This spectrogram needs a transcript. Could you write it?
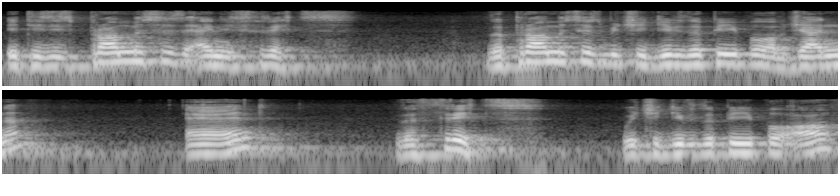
It is his promises and his threats. The promises which he gives the people of Jannah and the threats which he gives the people of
